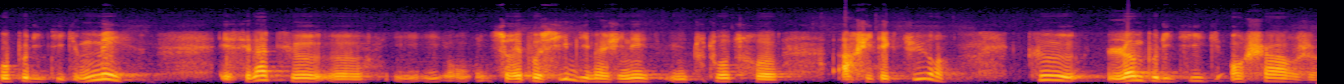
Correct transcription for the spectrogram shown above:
au politique. Mais, et c'est là qu'il euh, serait possible d'imaginer une toute autre architecture, que l'homme politique en charge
